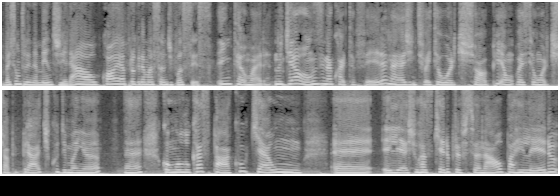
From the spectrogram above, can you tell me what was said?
vai ser um treinamento geral? Qual é a programação de vocês? Então, Mara, no dia 11, na quarta-feira, né, a gente vai ter o workshop, é um, vai ser um workshop prático de manhã né? Com o Lucas Paco, que é um. É, ele é churrasqueiro profissional, parrileiro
